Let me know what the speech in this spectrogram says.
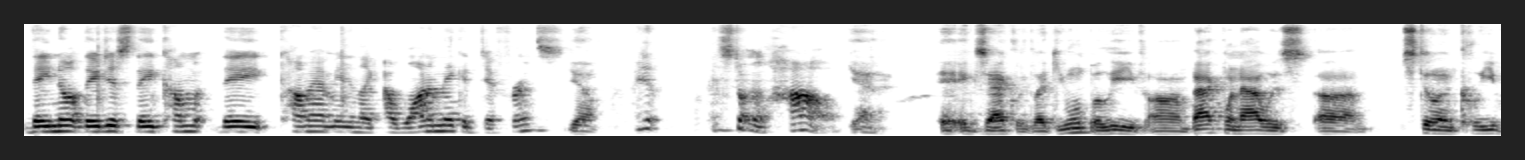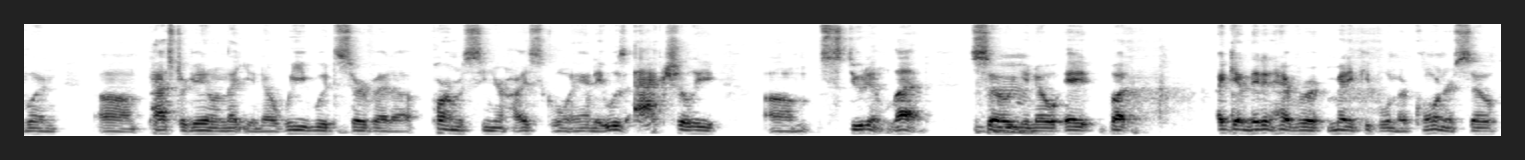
They know. They just they come they come at me and like I want to make a difference. Yeah. I just, I just don't know how. Yeah, exactly. Like you won't believe. Um, back when I was um, still in Cleveland, um, Pastor Galen, that you know, we would serve at a Parma Senior High School, and it was actually um, student led. So Mhm. you know, it. But again, they didn't have many people in their corner, so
